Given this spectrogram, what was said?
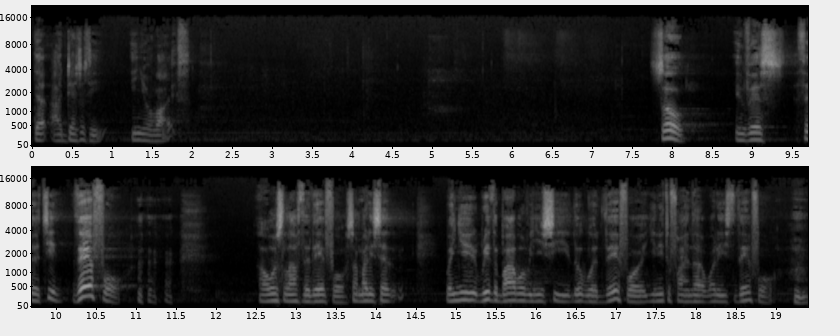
that identity in your life? So, in verse 13, therefore, I always love the therefore. Somebody said, when you read the Bible, when you see the word therefore, you need to find out what is therefore. Hmm.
